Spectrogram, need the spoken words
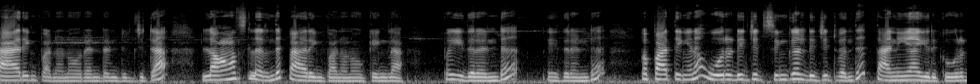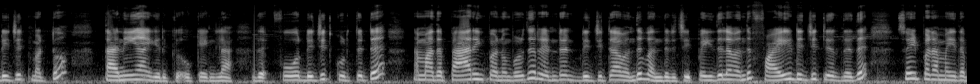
பேரிங் பண்ணணும் ரெண்டு ரெண்டு டிஜிட்டாக லாஸ்ட்லேருந்து பேரிங் பண்ணணும் ஓகேங்களா? இப்போ இது ரெண்டு இது ரெண்டு இப்போ பார்த்தீங்கன்னா ஒரு டிஜிட் சிங்கிள் டிஜிட் வந்து தனியாக இருக்குது ஒரு டிஜிட் மட்டும் தனியாக இருக்குது ஓகேங்களா இது ஃபோர் டிஜிட் கொடுத்துட்டு நம்ம அதை பேரிங் பண்ணும்பொழுது ரெண்டு ரெண்டு டிஜிட்டாக வந்து வந்துடுச்சு. இப்போ இதில் வந்து ஃபைவ் டிஜிட் இருந்தது. ஸோ இப்போ நம்ம இதை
